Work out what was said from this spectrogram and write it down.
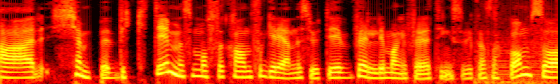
er kjempeviktig, men som også kan forgrenes ut i veldig mange flere ting som vi kan snakke om. Så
